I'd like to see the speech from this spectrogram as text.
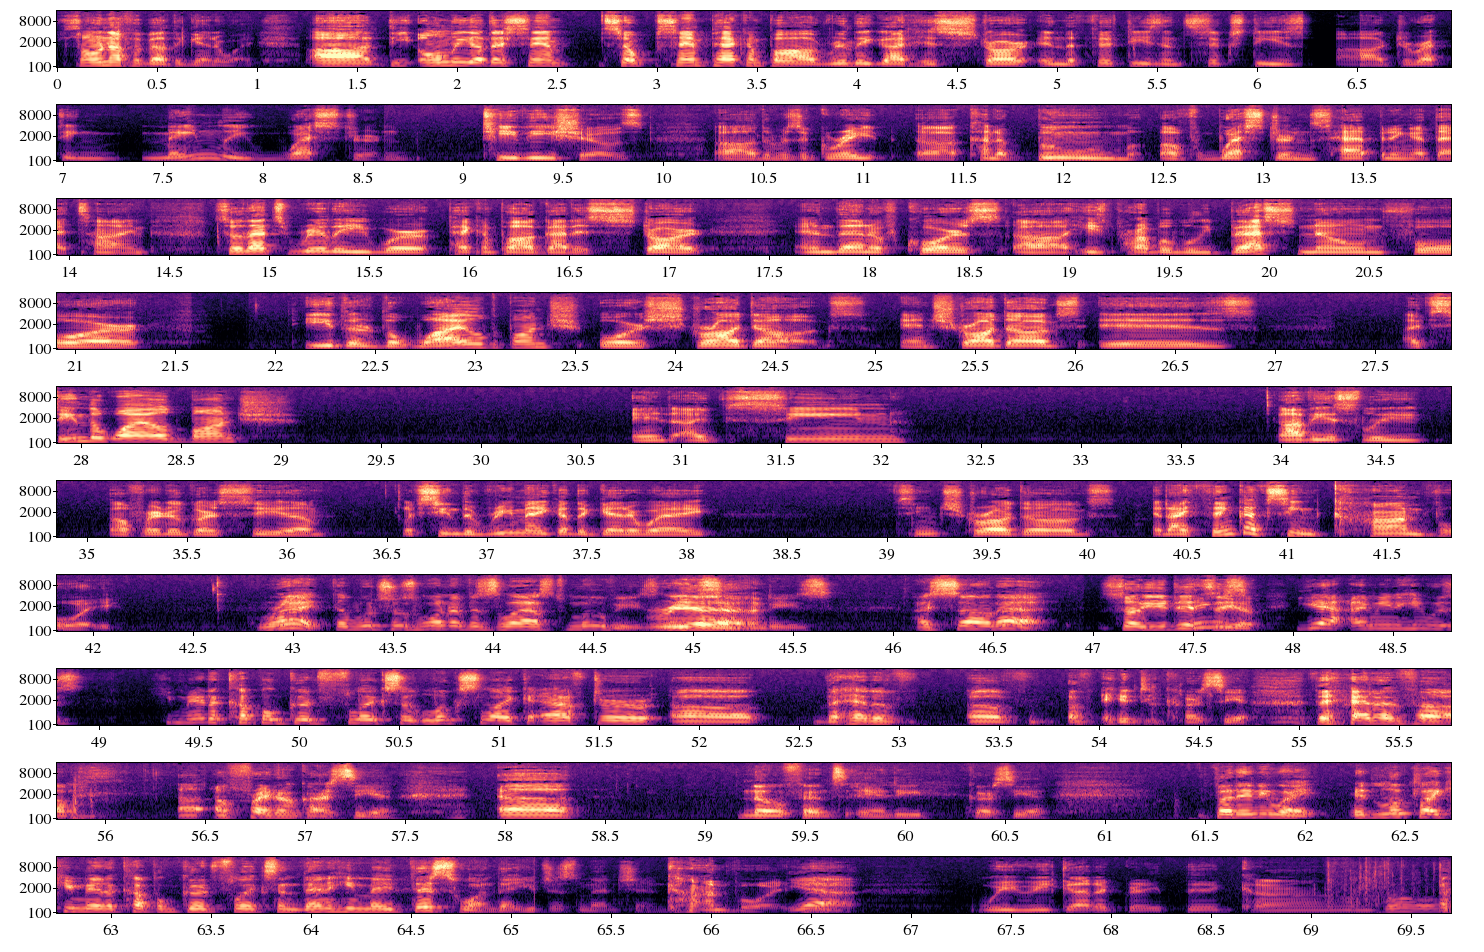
So enough about the getaway. Uh, the only other Sam, so Sam Peckinpah really got his start in the '50s and '60s, uh, directing mainly Western TV shows. Uh, there was a great uh, kind of boom of westerns happening at that time, so that's really where Peckinpah got his start. And then, of course, uh, he's probably best known for either the Wild Bunch or Straw Dogs. And Straw Dogs is I've seen the Wild Bunch and I've seen obviously Alfredo Garcia. I've seen the remake of The Getaway. I've seen Straw Dogs and I think I've seen Convoy. Right. That which was one of his last movies. Late Yeah. seventies. I saw that. So you did see Things- it. Yeah, I mean, he was he made a couple good flicks. It looks like after uh, the head of of of Andy Garcia, the head of um, uh, Alfredo Garcia. Uh, no offense, Andy Garcia. But anyway, it looked like he made a couple good flicks, and then he made this one that you just mentioned. Convoy. Yeah. We we got a great big convoy.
